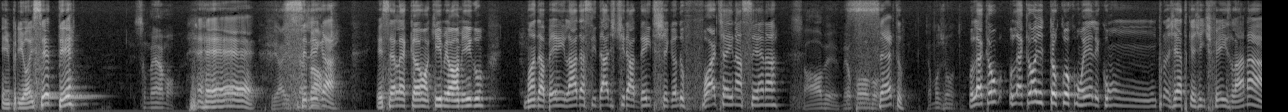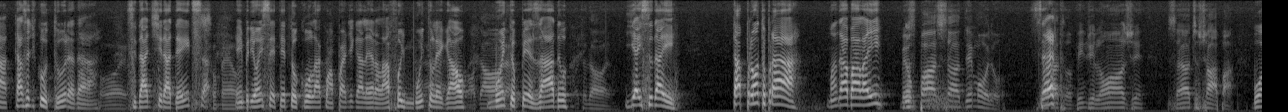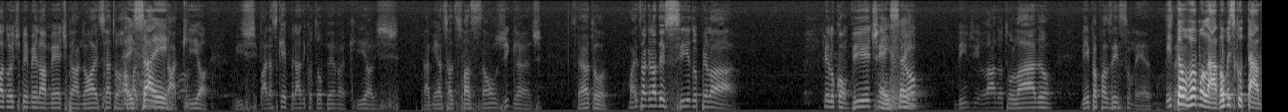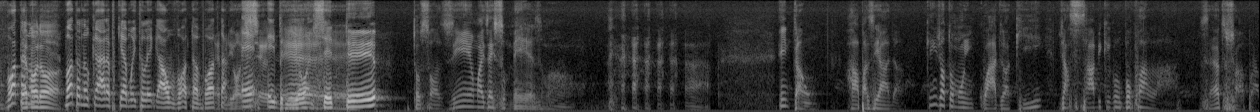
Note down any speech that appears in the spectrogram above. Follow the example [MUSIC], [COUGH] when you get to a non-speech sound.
Embriões CT. Isso mesmo. É. Aí, Se liga. Esse Elecão aqui, meu amigo, manda bem lá da cidade Tiradentes, chegando forte aí na cena. Salve, meu povo. Certo? Tamo junto. O Lecão, o Lecão a gente tocou com ele com um projeto que a gente fez lá na Casa de Cultura da foi. cidade Tiradentes. Embriões CT tocou lá com uma par de galera lá, foi muito é, legal, muito pesado. Muito da hora. E é isso daí. Tá pronto pra mandar a bala aí? Meu Dos... passa demorou. Certo? certo? Vim de longe, certo, chapa? Boa noite primeiramente pra nós, certo, rapaz? É isso aí. Tá aqui, ó. Vixe, várias quebradas que eu tô vendo aqui, ó. Vixe, pra mim é satisfação gigante, certo? Mas agradecido pela, pelo convite, é isso Aí. Vim de lá do outro lado, vim pra fazer isso mesmo. Então certo? vamos lá, vamos escutar. Vota no, vota no cara porque é muito legal. Vota, vota. Embriões é CT. Embriões CT. Tô sozinho, mas é isso mesmo. [LAUGHS] então, rapaziada, quem já tomou um enquadro aqui já sabe o que eu vou falar. Certo, chapa?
